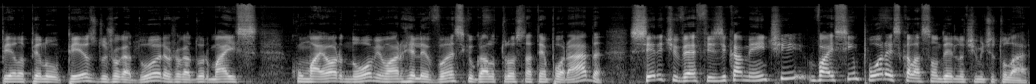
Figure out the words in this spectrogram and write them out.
Pela, pelo peso do jogador, é o jogador mais com maior nome, maior relevância que o Galo trouxe na temporada. Se ele tiver fisicamente, vai se impor a escalação dele no time titular.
